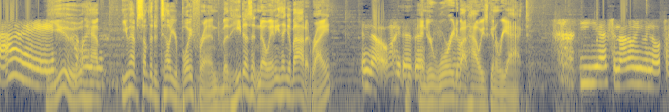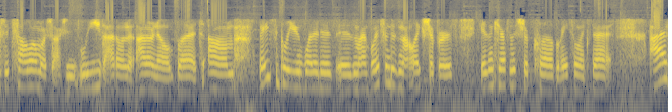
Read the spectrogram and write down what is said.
Hi. You have you have something to tell your boyfriend, but he doesn't know anything about it, right? No, he doesn't. And you're worried No. about how he's going to react. Yes, and I don't even know if I should tell him or should I should leave. I don't know. I don't know. But um, basically, what it is is my boyfriend does not like strippers. He doesn't care for the strip club or anything like that. I,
